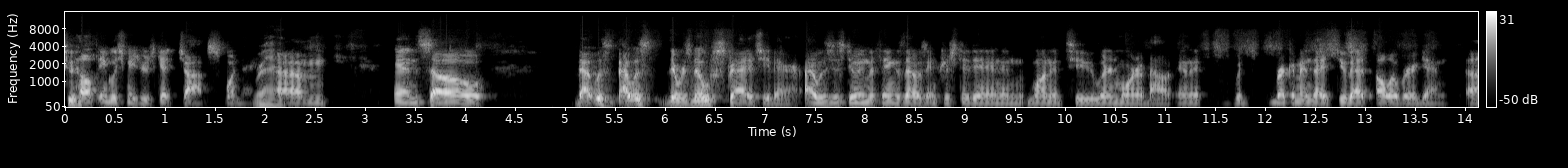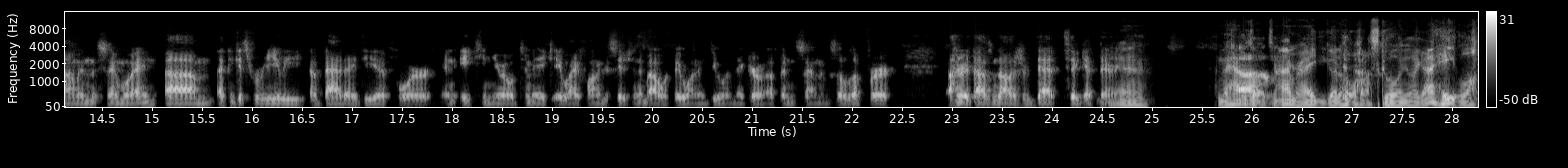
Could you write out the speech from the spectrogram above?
to help English majors get jobs one day. Right. Um, and so that was that was there was no strategy there. I was just doing the things I was interested in and wanted to learn more about, and I would recommend I do that all over again um, in the same way. Um, I think it's really a bad idea for an 18 year old to make a lifelong decision about what they want to do when they grow up and sign themselves up for hundred thousand dollars of debt to get there. Yeah, and it happens um, all the um, time, right? You go to law school and you're like, I hate law.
